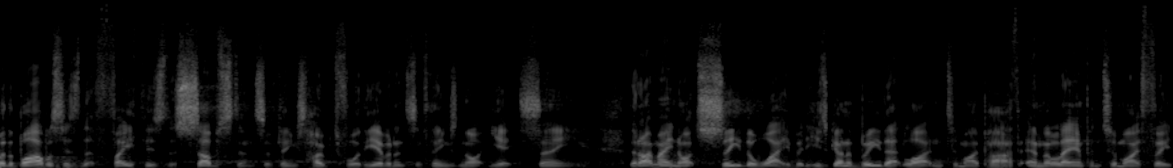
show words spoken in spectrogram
But the Bible says that faith is the substance of things hoped for, the evidence of things not yet seen. That I may not see the way, but He's going to be that light into my path and the lamp into my feet.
